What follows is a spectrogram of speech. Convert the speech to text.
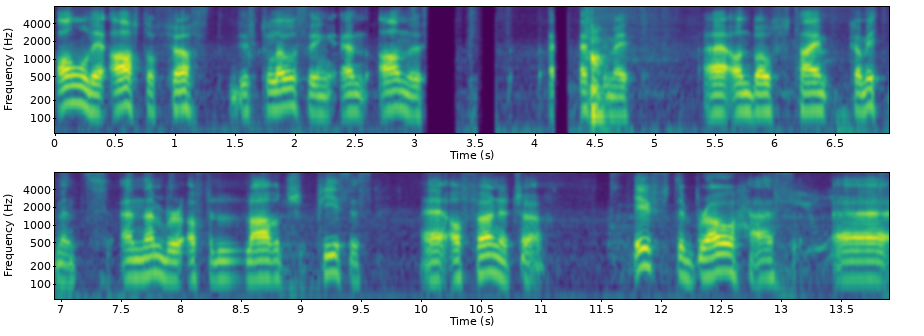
only after first disclosing an honest estimate uh, on both time commitment and number of large pieces uh, of furniture. If the bro has uh,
